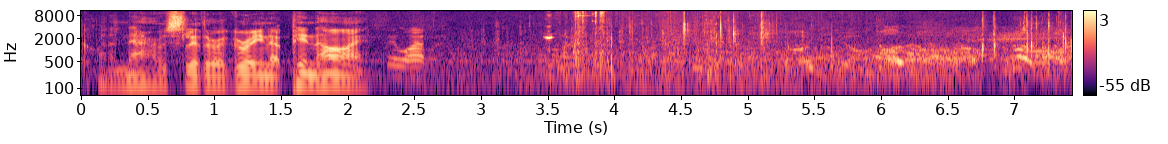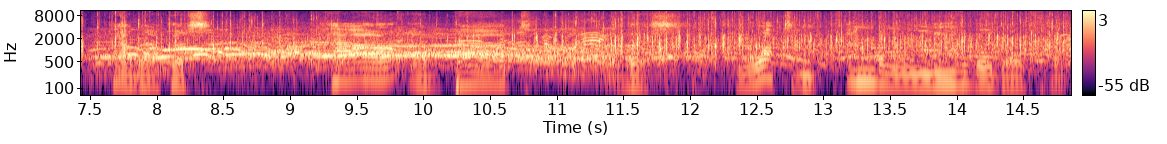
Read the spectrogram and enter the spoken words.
Quite a narrow slither of green at pin high. This? How about this? What an unbelievable golf club.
